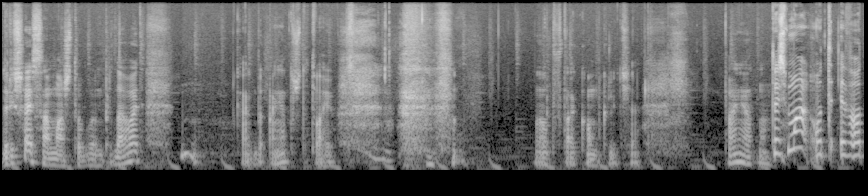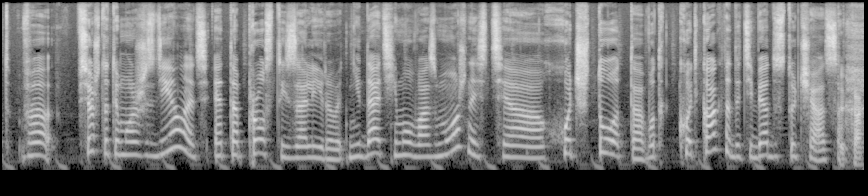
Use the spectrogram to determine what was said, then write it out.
решай сама, что будем продавать. Как бы понятно, что твою. Вот в таком ключе. Понятно. То есть вот, э, вот все, что ты можешь сделать, это просто изолировать, не дать ему возможность э, хоть что-то, вот хоть как-то до тебя достучаться. Ты как,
